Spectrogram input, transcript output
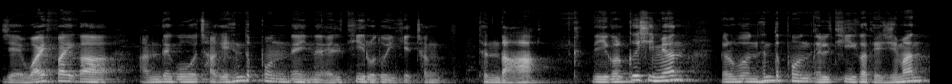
이제 와이파이가 안 되고 자기 핸드폰에 있는 LTE로도 이게 장 된다. 근데 이걸 끄시면 여러분 핸드폰 LTE가 되지만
